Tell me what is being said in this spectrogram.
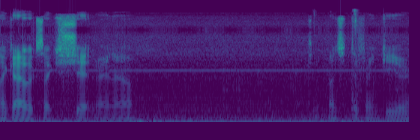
My guy looks like shit right now. It's a bunch of different gear.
